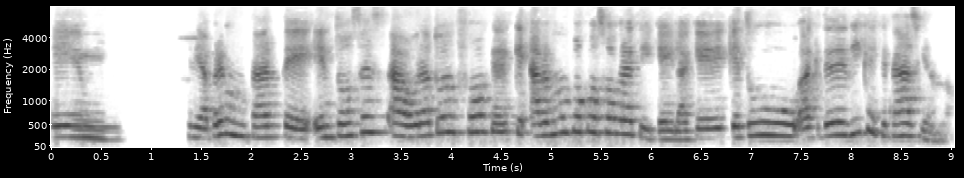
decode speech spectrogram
Em, quería preguntarte, entonces, ahora tu enfoque, que, háblame un poco sobre ti, Keila, que, que tú, ¿a qué te dedicas y qué estás haciendo?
